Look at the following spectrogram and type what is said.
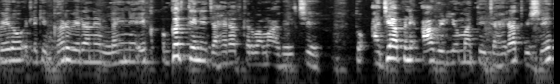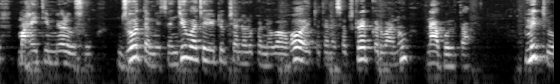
વેરો એટલે કે ઘર વેરાને લઈને એક અગત્યની જાહેરાત કરવામાં આવેલ છે. તો આજે આપણે આ વિડીયોમાં તે જાહેરાત વિશે માહિતી મેળવશું. જો તમે સંજીવ વાચા યુટ્યુબ ચેનલ ઉપર નવા હોય તો તેને સબસ્ક્રાઇબ કરવાનું ના ભૂલતા. મિત્રો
